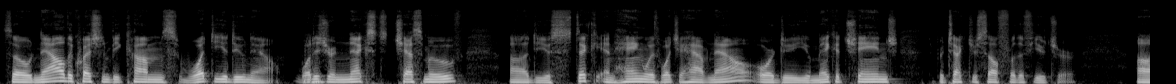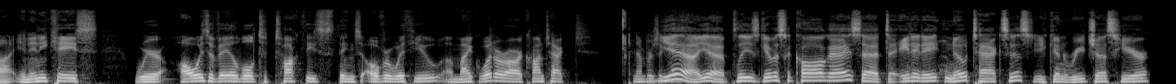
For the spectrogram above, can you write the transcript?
So now the question becomes what do you do now? What is your next chess move? Uh, do you stick and hang with what you have now, or do you make a change to protect yourself for the future? Uh, in any case, we're always available to talk these things over with you. Uh, Mike, what are our contact numbers again? Yeah, yeah. Please give us a call, guys, at 888 No Taxes. You can reach us here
